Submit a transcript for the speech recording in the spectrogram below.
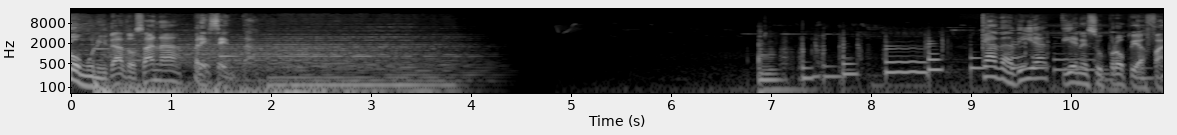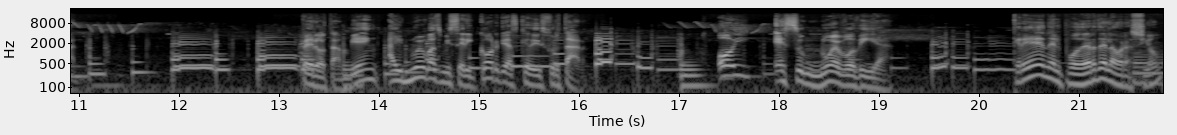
Comunidad Osana presenta. Cada día tiene su propio afán. Pero también hay nuevas misericordias que disfrutar. Hoy es un nuevo día. ¿Cree en el poder de la oración?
